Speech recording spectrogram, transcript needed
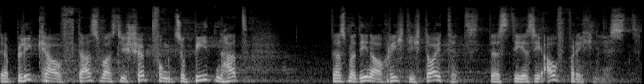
der Blick auf das, was die Schöpfung zu bieten hat, dass man den auch richtig deutet, dass der sie aufbrechen lässt.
